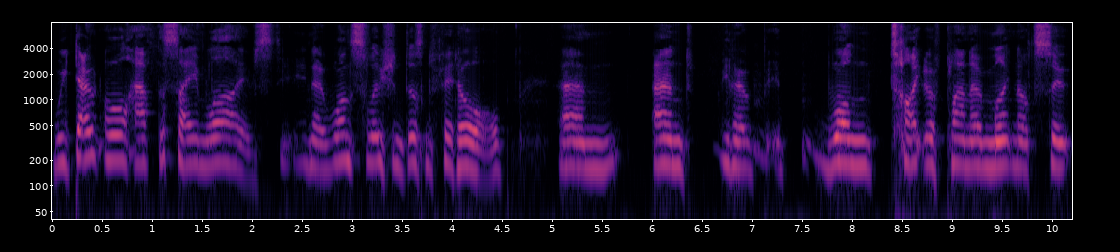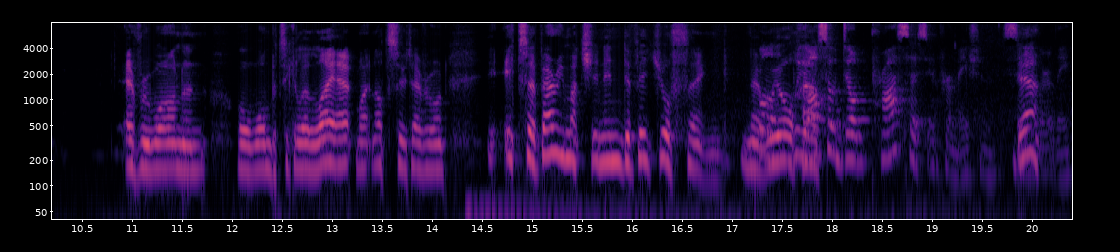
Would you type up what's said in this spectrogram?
we don't all have the same lives. You know, one solution doesn't fit all, um, and you know, one type of planner might not suit everyone, and or one particular layout might not suit everyone. It's a very much an individual thing. You know, well, we all we have... also don't process information similarly,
